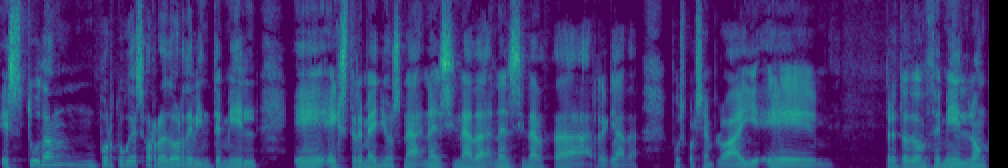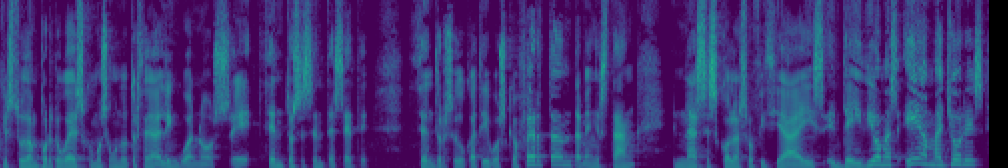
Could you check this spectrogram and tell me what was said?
estudan portugués ao redor de 20.000 eh, extremeños na, na, ensinada, na ensinanza reglada. Pois, por exemplo, hai eh, preto de 11.000 non que estudan portugués como segundo ou terceira lingua nos eh, 167 centros educativos que ofertan, tamén están nas escolas oficiais de idiomas e a maiores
